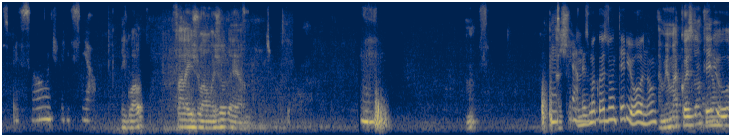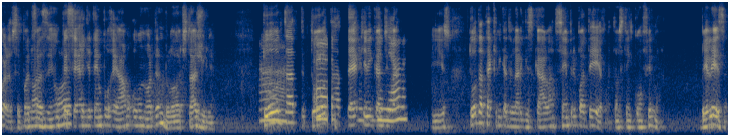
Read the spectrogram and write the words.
Expressão diferencial. Igual. Fala aí, João, ajuda ela. Hum. Hum? É a mesma coisa do anterior, não? A mesma coisa do anterior. Você pode Northern fazer um Blot. PCR de tempo real ou um Northern Blot, tá, Júlia? Ah, Toda, toda a técnica de DNA, né? isso, toda a técnica de larga escala sempre pode ter erro. Então você tem que confirmar. Beleza?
